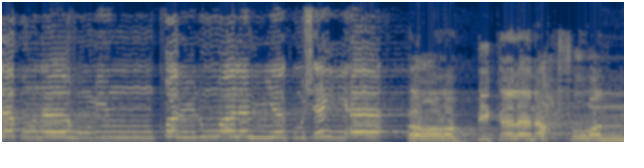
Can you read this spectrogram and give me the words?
خلقناه من قبل ولم يك شيئا. فوربك لنحشرنهم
